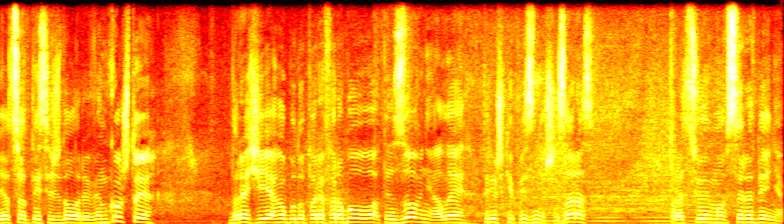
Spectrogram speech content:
500 тисяч доларів він коштує. До речі, я його буду перефарбовувати ззовні, але трішки пізніше. Зараз працюємо всередині.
